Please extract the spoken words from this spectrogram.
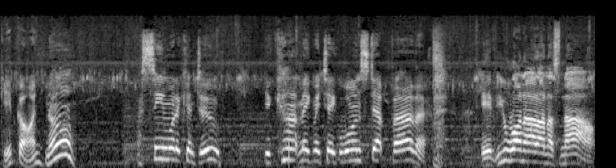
Keep going. No. I've seen what it can do. You can't make me take one step further. If you run out on us now,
